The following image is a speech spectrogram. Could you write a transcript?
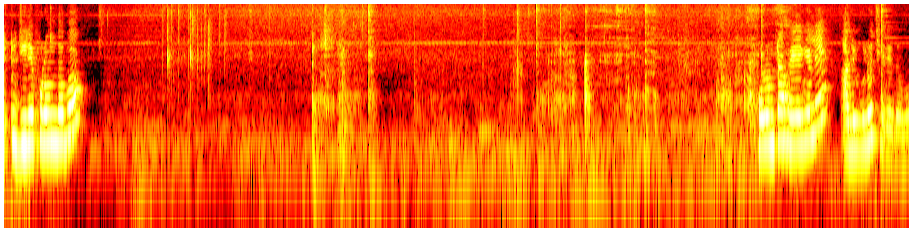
একটু জিরে ফোড়ন দেবো। ফোড়নটা হয়ে গেলে আলুগুলো ছেড়ে দেবো।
